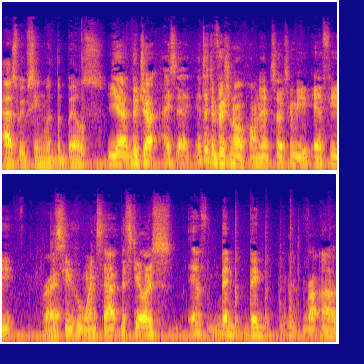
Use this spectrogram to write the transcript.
as we've seen with the Bills. Yeah, the Ja- it's, it's a divisional opponent, so it's gonna be iffy to see who wins that. The Steelers have been big. Uh,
